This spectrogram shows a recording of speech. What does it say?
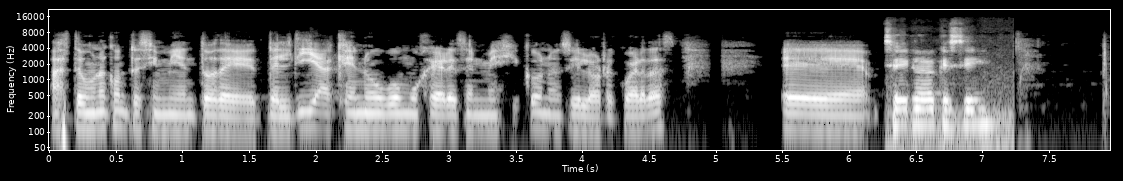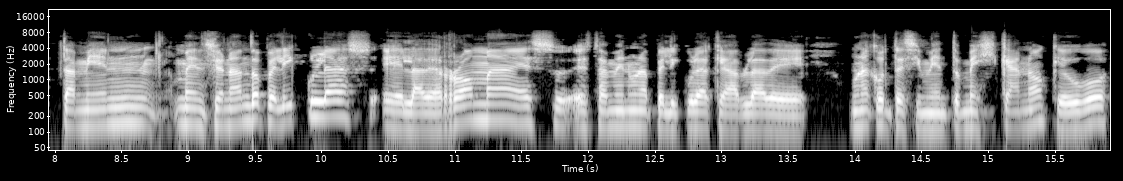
hasta un acontecimiento de, del día que no hubo mujeres en México, no sé si lo recuerdas. Eh, sí, creo que sí. También mencionando películas, eh, la de Roma es, es, también una película que habla de un acontecimiento mexicano que hubo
